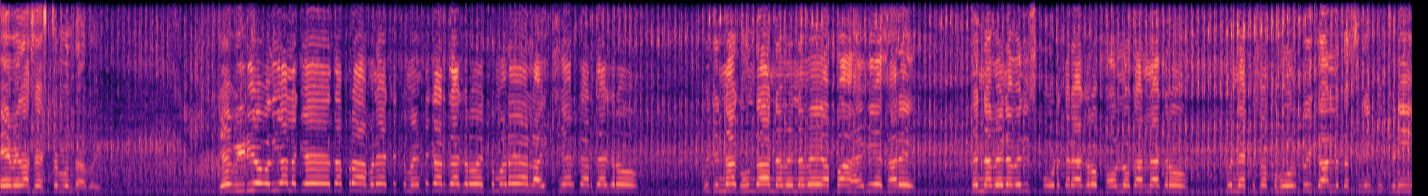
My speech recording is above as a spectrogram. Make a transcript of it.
ਐਵੇਂ ਦਾ ਸਿਸਟਮ ਹੁੰਦਾ ਬਾਈ। ਜੇ ਵੀਡੀਓ ਵਧੀਆ ਲੱਗੇ ਤਾਂ ਭਰਾ ਬਣੇ ਇੱਕ ਕਮੈਂਟ ਕਰ ਦਿਆ ਕਰੋ, ਇੱਕ ਮੜਾ ਲਾਈਕ ਸ਼ੇਅਰ ਕਰ ਦਿਆ ਕਰੋ। ਕੋਈ ਜਿੰਨਾ ਕੁ ਹੁੰਦਾ ਨਵੇਂ ਨਵੇਂ ਆਪਾਂ ਹੈਗੇ ਆ ਸਾਰੇ। ਤੇ ਨਵੇਂ ਨਵੇਂ ਦੀ ਸਪੋਰਟ ਕਰਿਆ ਕਰੋ ਫੋਲੋ ਕਰ ਲਿਆ ਕਰੋ। ਕੋਈ ਨੈਕ ਸੁੱਕ ਹੋਰ ਕੋਈ ਗੱਲ ਦੱਸਣੀ, ਪੁੱਛਣੀ,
